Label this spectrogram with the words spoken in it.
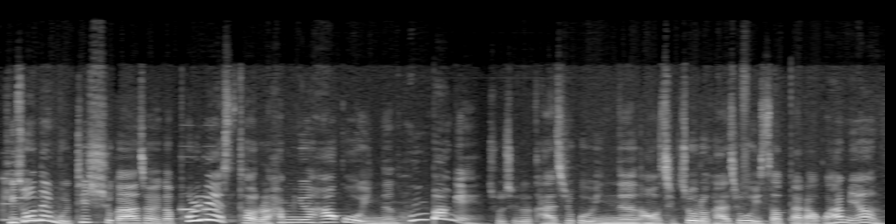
기존의 물티슈가 저희가 폴리에스터를 함유하고 있는 혼방의 조직을 가지고 있는 어, 직조를 가지고 있었다라고 하면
